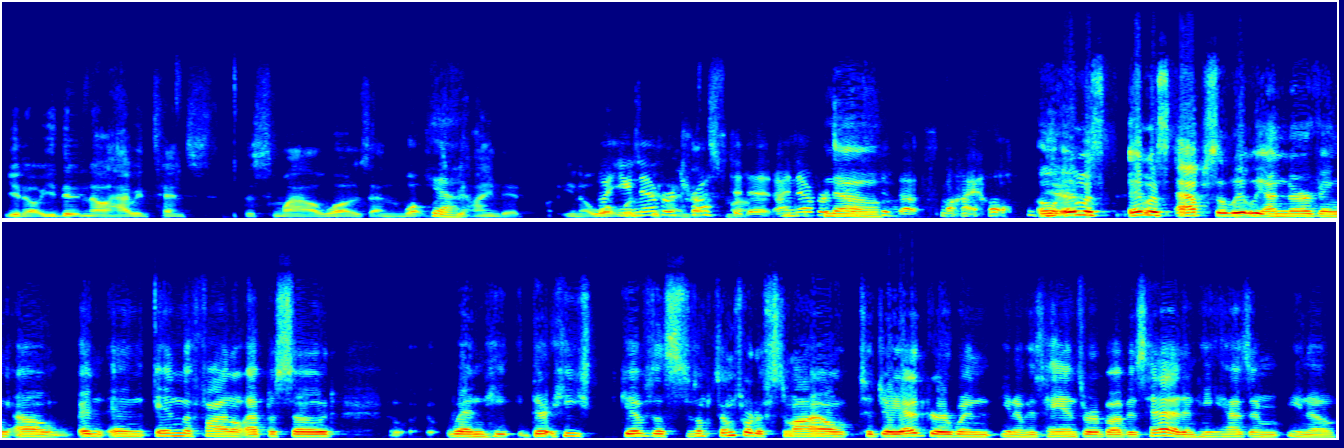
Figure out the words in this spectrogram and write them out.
You know, you didn't know how intense the smile was and what was yeah. behind it you know but you never trusted it i never no. trusted that smile oh yeah. it was it was absolutely unnerving um and and in the final episode when he there he gives us some, some sort of smile to j edgar when you know his hands are above his head and he has him you know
